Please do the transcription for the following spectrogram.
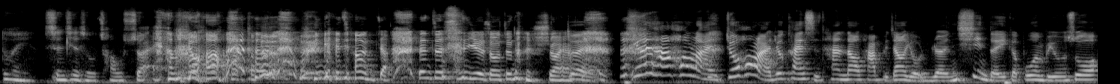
对，生气的时候超帅，我应该这样讲。但真生气的时候真的很帅啊。对，因为他后来就后来就开始看到他比较有人性的一个部分，比如说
